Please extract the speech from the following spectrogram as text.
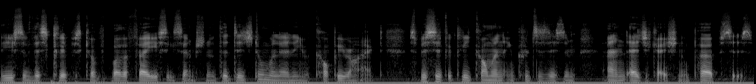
The use of this clip is covered by the fair use exemption of the Digital Millennium Copyright Act, specifically comment and criticism and educational purposes.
